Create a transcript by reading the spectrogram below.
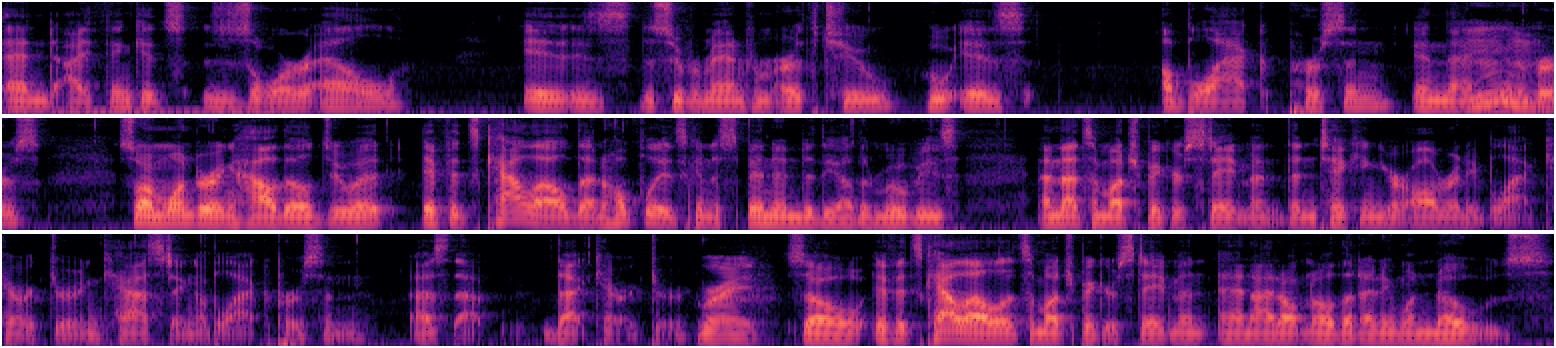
and I think it's Zor-El is the Superman from Earth 2 who is a black person in that hmm. universe. So I'm wondering how they'll do it. If it's Kal-El, then hopefully it's going to spin into the other movies, and that's a much bigger statement than taking your already black character and casting a black person as that that character. Right. So if it's Kal El, it's a much bigger statement, and I don't know that anyone knows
